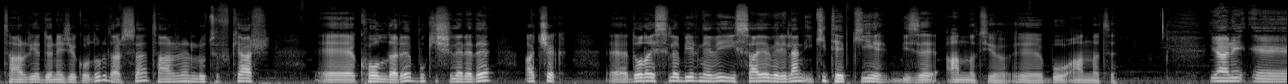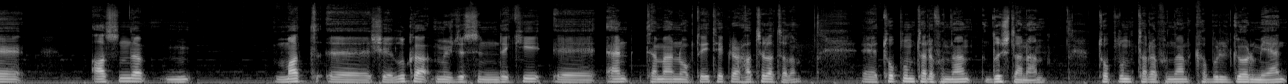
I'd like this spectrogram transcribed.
Tanrı'ya dönecek olurlarsa Tanrı'nın lütufkar e, kolları bu kişilere de açık. E, dolayısıyla bir nevi İsa'ya verilen iki tepkiyi bize anlatıyor e, bu anlatı. Yani e, aslında Mat e, şey Luka müjdesindeki e, en temel noktayı tekrar hatırlatalım. E, toplum tarafından dışlanan, toplum tarafından kabul görmeyen,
